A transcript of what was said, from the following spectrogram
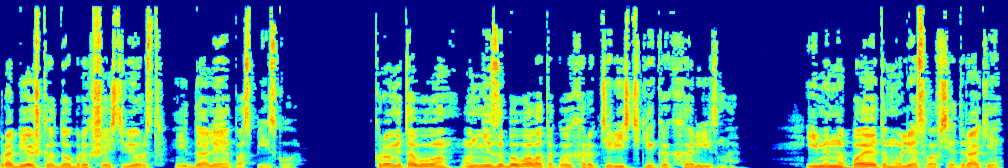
Пробежка добрых шесть верст и далее по списку. Кроме того, он не забывал о такой характеристике, как харизма. Именно поэтому лез во все драки,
